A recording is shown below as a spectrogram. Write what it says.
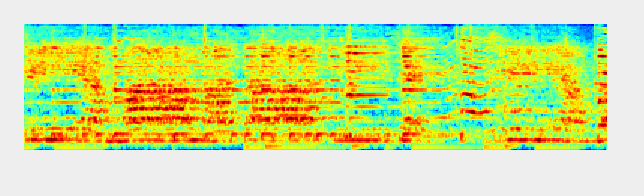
जय श्री अम्बा माता की जय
